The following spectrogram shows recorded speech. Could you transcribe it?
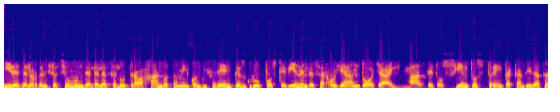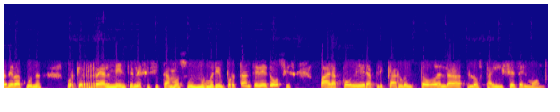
y desde la Organización Mundial de la Salud trabajando también con diferentes grupos que vienen desarrollando, ya hay más de 230 candidatas de vacuna, porque realmente necesitamos un número importante de dosis para poder aplicarlo en todos los países del mundo.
